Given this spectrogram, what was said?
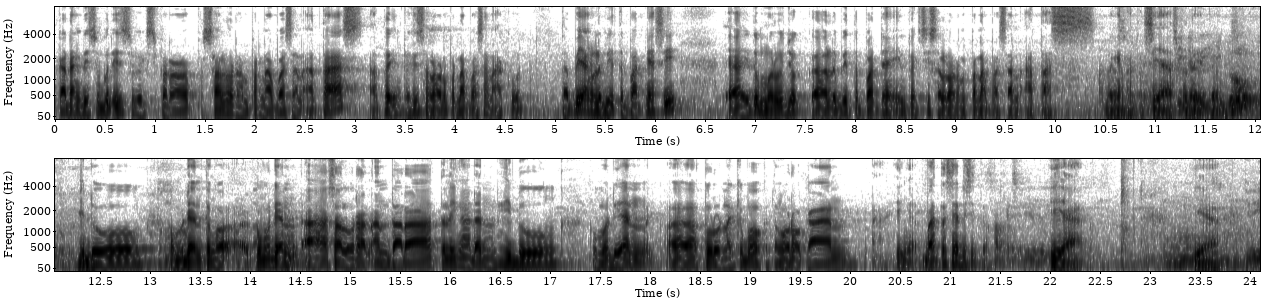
Kadang disebut infeksi per- saluran pernapasan atas atau infeksi saluran pernapasan akut. Tapi yang lebih tepatnya sih ya itu merujuk eh, lebih tepatnya infeksi saluran pernapasan atas. Bagian atas ya seperti itu. hidung. Hidung, kemudian tenggo- kemudian uh, saluran antara telinga dan hidung, kemudian uh, turun lagi ke bawah ke tenggorokan, nah, hingga batasnya di situ. Iya, iya, Jadi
